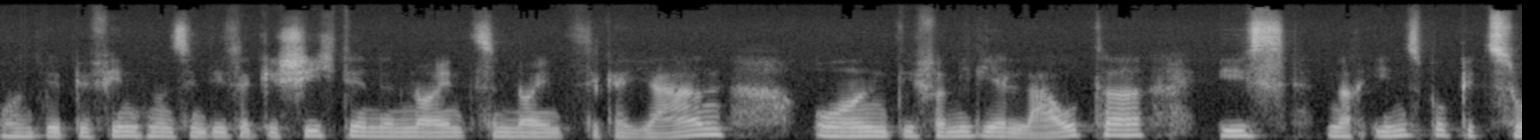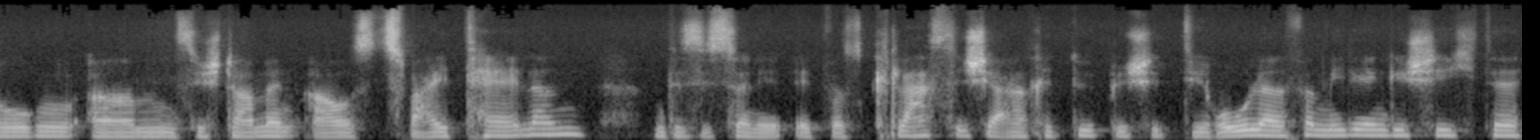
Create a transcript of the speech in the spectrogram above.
und wir befinden uns in dieser Geschichte in den 1990er Jahren. Und die Familie Lauter ist nach Innsbruck gezogen. Ähm, sie stammen aus zwei Tälern. Und das ist eine etwas klassische, archetypische Tiroler Familiengeschichte.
